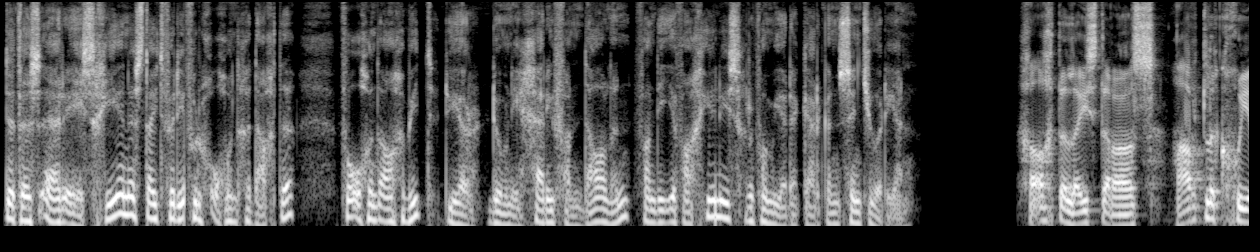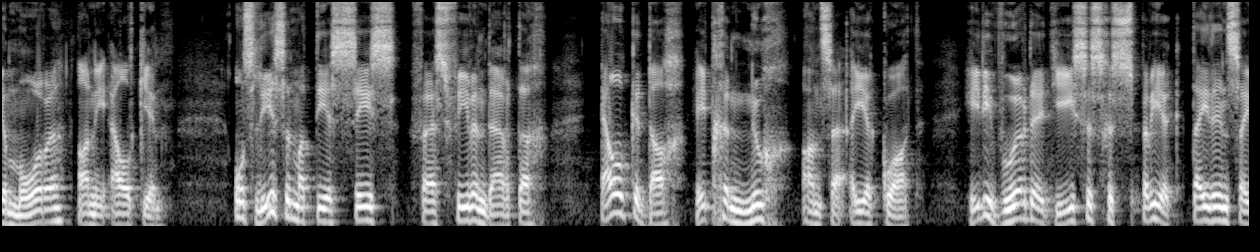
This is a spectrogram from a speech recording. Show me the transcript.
Dit is RSG en is tyd vir die vroegoggendgedagte. Volgende aangebied deur Dominee Gerry van Dalen van die Evangelies Gereformeerde Kerk in Centurion. Geagte luisteraars, hartlik goeiemôre aan u elkeen. Ons lees in Matteus 6 vers 34: Elke dag het genoeg aan sy eie kwaad. Hierdie woorde het Jesus gespreek tydens sy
